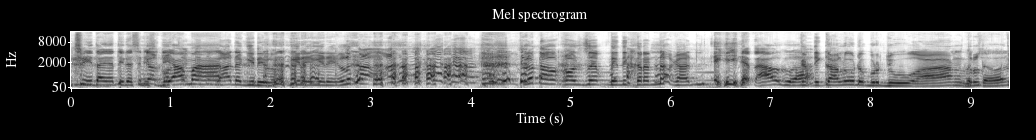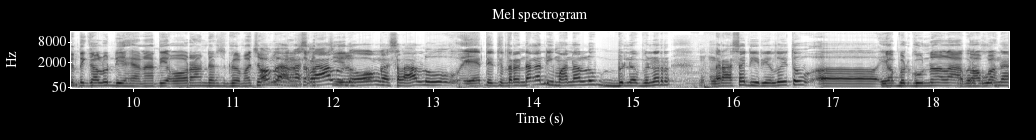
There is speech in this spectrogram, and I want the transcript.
ceritanya tidak Enggak, sedih-sedih amat nggak ada gini lu. Gini gini. Lu tau Lu tahu konsep titik terendah kan? Iya tahu gua Ketika lu udah berjuang, terus Betul. ketika lu dihianati orang dan segala macam Oh lu enggak selalu kecil. dong, enggak selalu. Ya titik terendah kan di mana lu bener-bener ngerasa diri lu itu eh Nggak berguna lah nggak atau berguna.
